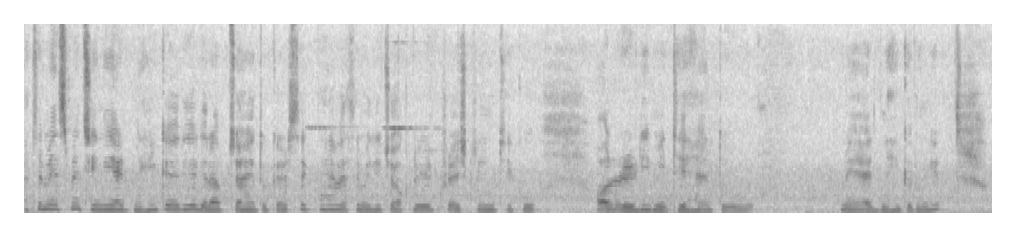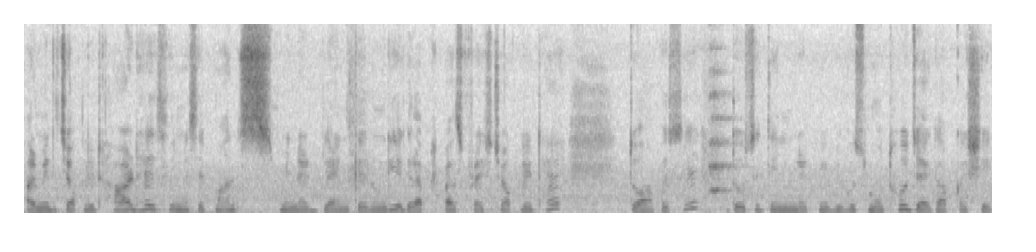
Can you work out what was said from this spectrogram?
अच्छा मैं इसमें चीनी ऐड नहीं कर रही, अगर आप चाहें तो कर सकते हैं। वैसे मेरी चॉकलेट, फ्रेश क्रीम चीकू ऑलरेडी मीठे हैं तो मैं ऐड नहीं करूँगी। और मेरी चॉकलेट हार्ड है, इसलिए मैं इसे पाँच मिनट ब्लेंड करूँगी। अगर आपके पास फ्रेश चॉकलेट है तो आप उसे दो से तीन मिनट में भी वो स्मूथ हो जाएगा आपका शेक।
